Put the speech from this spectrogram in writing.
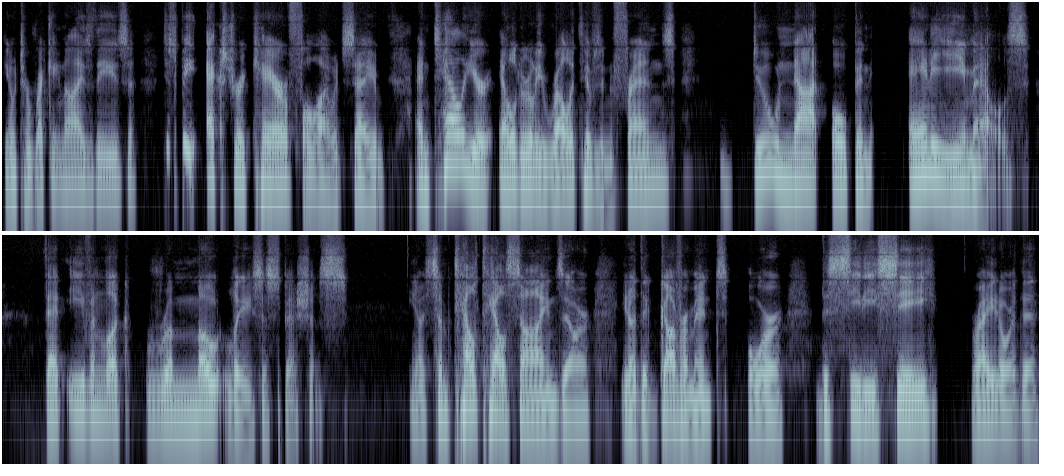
you know to recognize these just be extra careful i would say and tell your elderly relatives and friends do not open any emails that even look remotely suspicious you know some telltale signs are you know the government or the cdc right or the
